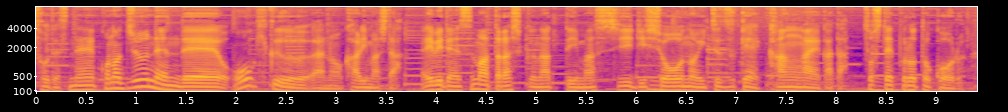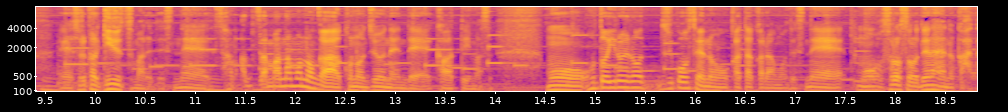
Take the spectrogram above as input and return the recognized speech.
そうですね。この10年で大きくあの変わりました。エビデンスも新しくなっていますし理想の位置づけ考え方そしてプロトコール、えー、それから技術までですね。さまざまなものがこの10年で変わっています。もう本当いろいろ受講生の方からもですねもうそろそろ出ないのか、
